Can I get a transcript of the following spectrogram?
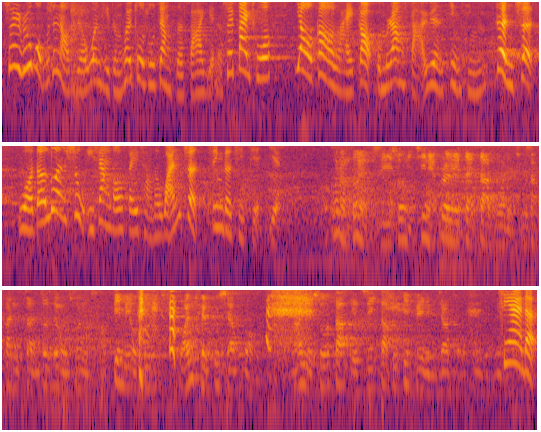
所以如果不是脑子有问题，怎么会做出这样子的发言呢？所以拜托，要告来告，我们让法院进行认证。我的论述一向都非常的完整，经得起检验。温朗东也质疑说，你今年二月在大波脸书上暗赞，就认为说你并没有说完全不相往，然后也说大也质疑大波并非你们家头部。亲爱的，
